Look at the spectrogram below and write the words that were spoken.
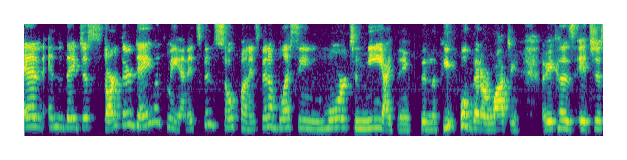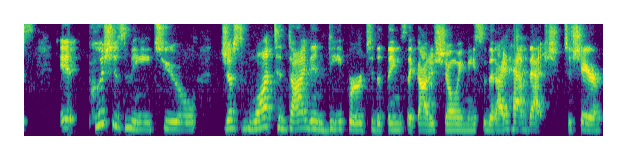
and and they just start their day with me and it's been so fun it's been a blessing more to me i think than the people that are watching because it just it pushes me to just want to dive in deeper to the things that God is showing me so that I have that sh- to share.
